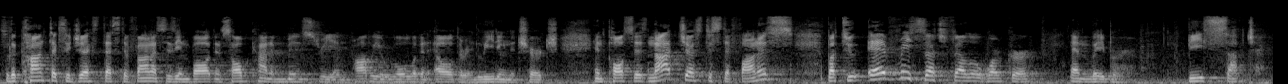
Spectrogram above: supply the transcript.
so the context suggests that Stephanas is involved in some kind of ministry and probably a role of an elder in leading the church. And Paul says, not just to Stephanas, but to every such fellow worker and laborer, be subject.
